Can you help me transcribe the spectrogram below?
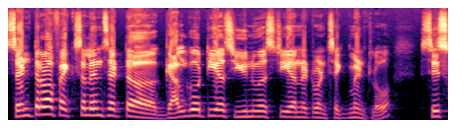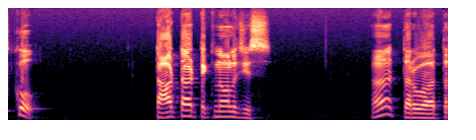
centre of excellence at Galgotias university అన్నటువంటి సెగ్మెంట్లో సిస్కో టాటా టెక్నాలజీస్ తర్వాత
